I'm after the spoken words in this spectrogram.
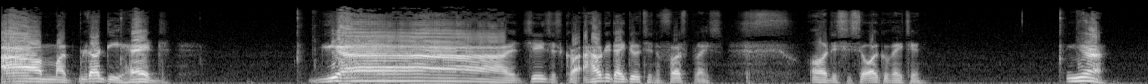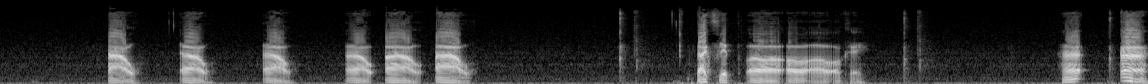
Ah, my bloody head. Yeah! Jesus Christ. How did I do it in the first place? Oh, this is so aggravating. Yeah. Ow. Ow. Ow. Ow. Ow. Ow. Backflip. Uh, oh, oh, okay. Huh? Uh.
